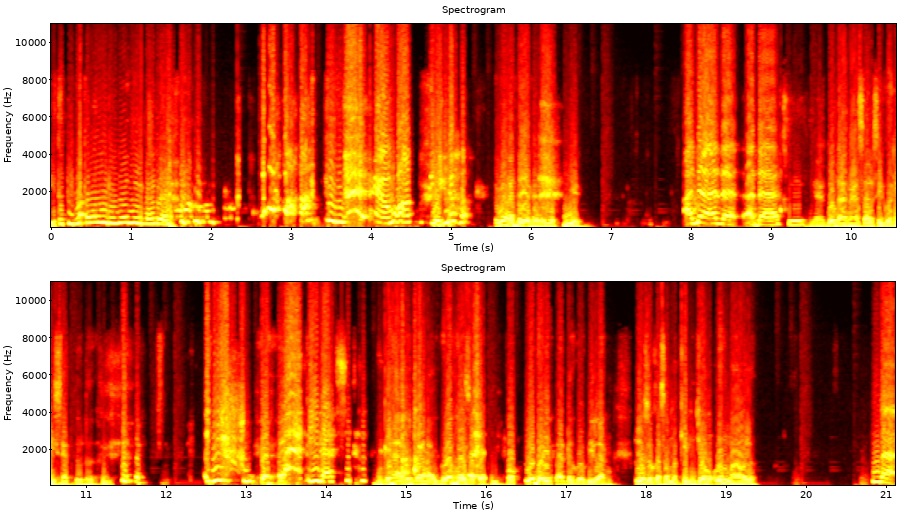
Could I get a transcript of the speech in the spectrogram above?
Ih, tapi gue tahu namanya parah emang iya. emang? Ada ya namanya V ya? ada ada ada. Sih ya gue nggak ngasal sih gue riset dulu tidak sih Enggak, enggak, gue gak suka K-pop. Lu daripada gue bilang lu suka sama Kim Jong Un mau lu. enggak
